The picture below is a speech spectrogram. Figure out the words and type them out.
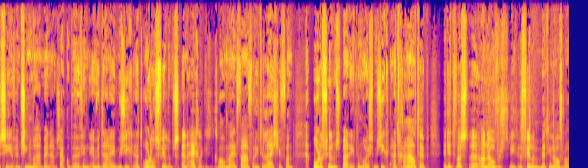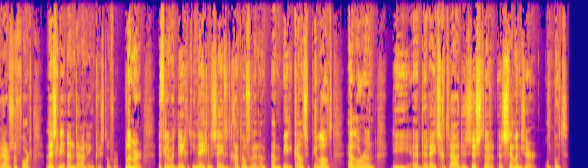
CFM Cinema. Mijn naam is Alko Beuving en we draaien muziek uit oorlogsfilms. En eigenlijk is het gewoon mijn favoriete lijstje van oorlogsfilms... waar ik de mooiste muziek uit gehaald heb. En dit was uh, Hanover Street, een film met in hoofdrol Harrison Ford... Leslie Undown en Christopher Plummer. Een film uit 1979 gaat over een Amerikaanse piloot, Halloran... die uh, de reeds getrouwde zuster uh, Salinger ontmoet.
